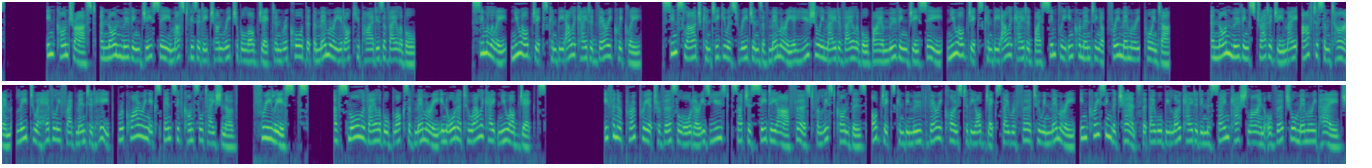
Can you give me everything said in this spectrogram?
In contrast, a non-moving GC must visit each unreachable object and record that the memory it occupied is available. Similarly, new objects can be allocated very quickly. Since large contiguous regions of memory are usually made available by a moving GC, new objects can be allocated by simply incrementing a free memory pointer. A non-moving strategy may, after some time, lead to a heavily fragmented heap, requiring expensive consultation of free lists of small available blocks of memory in order to allocate new objects. If an appropriate traversal order is used such as CDR first for list conses, objects can be moved very close to the objects they refer to in memory, increasing the chance that they will be located in the same cache line or virtual memory page.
